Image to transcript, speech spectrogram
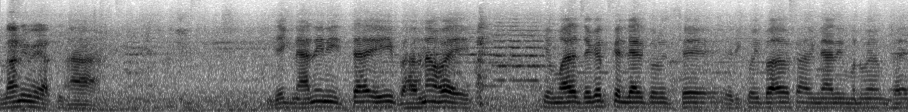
જ્ઞાનીઓએ આપી હા. જે જ્ઞાનીની ઈચ્છા એવી ભાવના હોય કે મારે જગત કલ્યાણ કરવું છે એવી કોઈ ભાવ કાંઈ જ્ઞાની મનમાં એમ થાય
